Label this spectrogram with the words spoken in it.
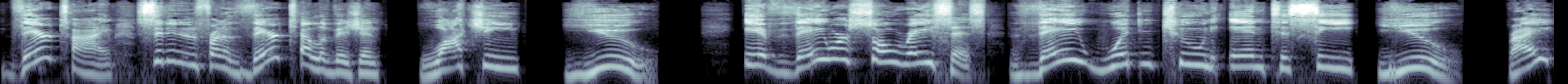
their time sitting in front of their television watching you. If they were so racist, they wouldn't tune in to see you, right?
